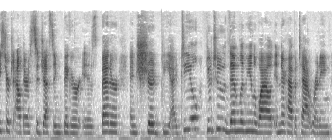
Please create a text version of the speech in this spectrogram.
research out there suggesting bigger is better and should be ideal due to them living in the wild in their habitat running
